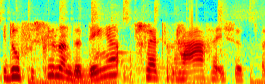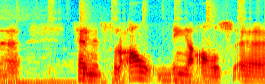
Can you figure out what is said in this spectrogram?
Ik doe verschillende dingen. Op Zwetterhagen eh, zijn het vooral dingen als eh,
